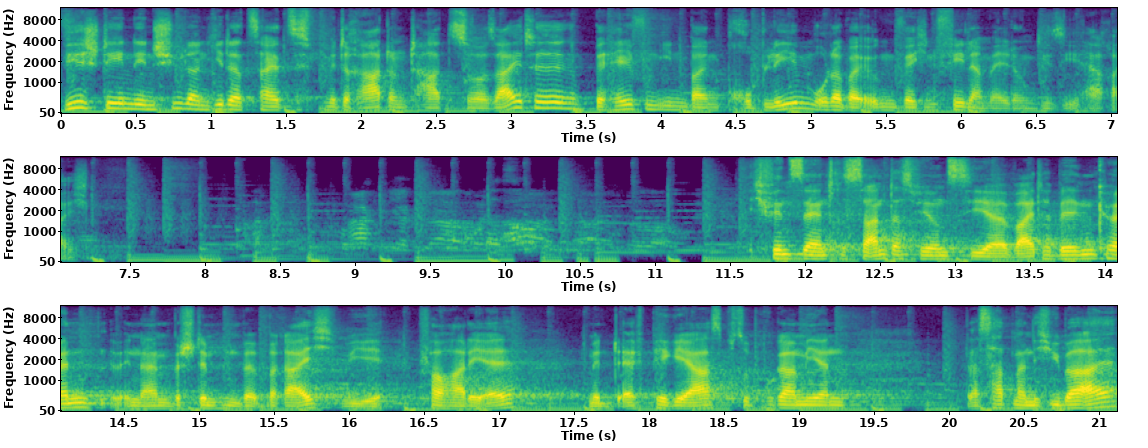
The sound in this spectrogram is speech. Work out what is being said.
Wir stehen den Schülern jederzeit mit Rat und Tat zur Seite, behelfen ihnen beim Problem oder bei irgendwelchen Fehlermeldungen, die sie erreichen. Ich finde es sehr interessant, dass wir uns hier weiterbilden können in einem bestimmten Bereich wie VHDL mit FPGAs zu programmieren. Das hat man nicht überall.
